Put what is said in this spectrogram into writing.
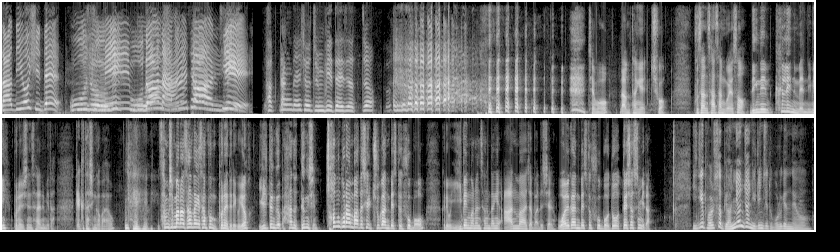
라디오 시대 웃음이 묻어나는 편지 박장대쇼 준비되셨죠? 제목 남탕의 추억 부산 사상고에서 닉네임 클린맨님이 보내주신 사연입니다. 깨끗하신가 봐요. 30만 원 상당의 상품 보내드리고요. 1등급 한우 등심 1000g 받으실 주간 베스트 후보 그리고 200만 원 상당의 안마자 받으실 월간 베스트 후보도 되셨습니다. 이게 벌써 몇 년 전 일인지도 모르겠네요.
